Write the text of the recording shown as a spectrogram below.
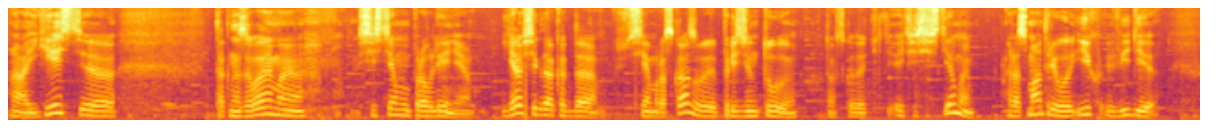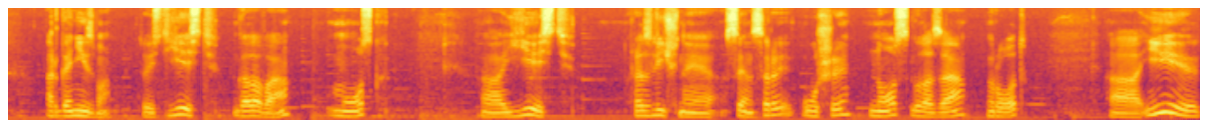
А есть э, так называемая система управления. Я всегда, когда всем рассказываю, презентую, так сказать, эти системы, рассматриваю их в виде организма. То есть есть голова, мозг, а, есть различные сенсоры, уши, нос, глаза, рот а, и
